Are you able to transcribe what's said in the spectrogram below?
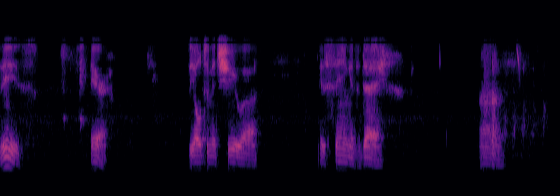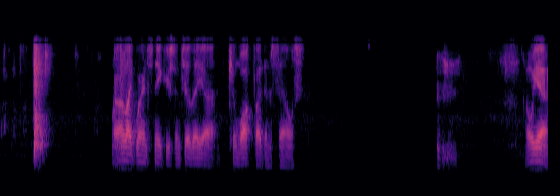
These here. The ultimate shoe uh, is seeing its day. Um, I like wearing sneakers until they uh, can walk by themselves. oh yeah,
